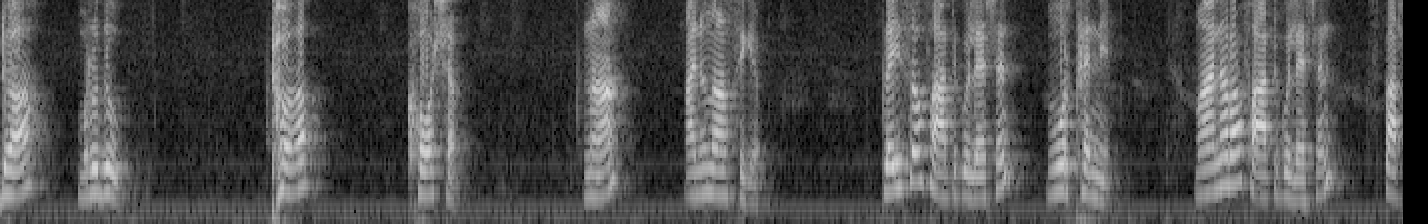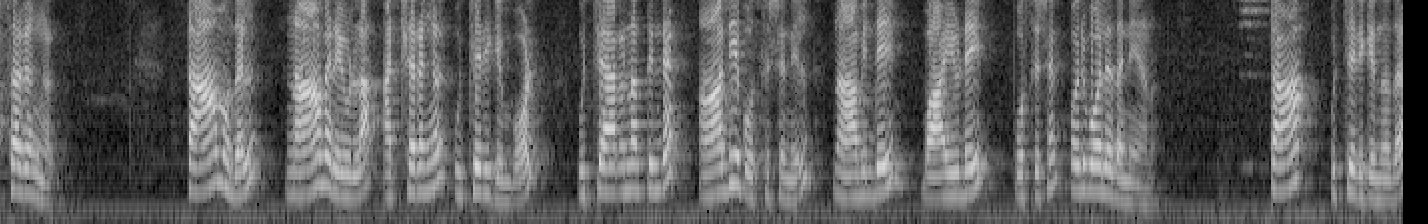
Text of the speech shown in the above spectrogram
ഡ മൃദു. ഠ ഘോഷം. ന അനുനാസികം. പ്ലേസ് ഓഫ് ആർട്ടിക്കുലേഷൻ മൂർധന്യം. മാനർ ഓഫ് ആർട്ടിക്കുലേഷൻ സ്പർശകങ്ങൾ. ടാ മുതൽ നാ വരെയുള്ള അക്ഷരങ്ങൾ ഉച്ചരിക്കുമ്പോൾ ഉച്ചാരണത്തിന്റെ ആദ്യ പൊസിഷനിൽ നാവിന്റെയും വായുടെയും പൊസിഷൻ ഒരുപോലെ തന്നെയാണ്. ട ഉച്ചരിക്കുന്നത്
